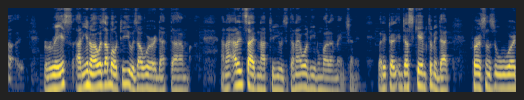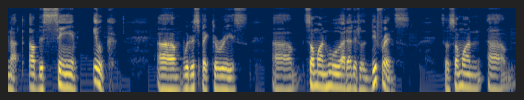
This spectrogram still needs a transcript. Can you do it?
uh, race, and you know I was about to use a word that, um, and I, I, decided not to use it, and I won't even bother mention it, but it it just came to me that persons who were not of the same ilk um, with respect to race, um, someone who had a little difference. So someone um,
